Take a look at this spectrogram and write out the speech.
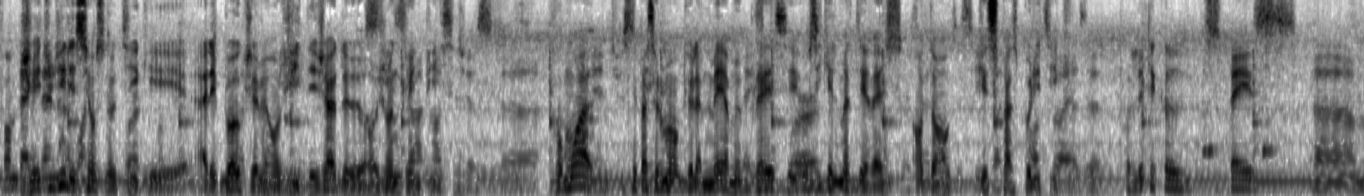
from back J'ai étudié I les sciences nautiques et for à l'époque j'avais envie déjà de rejoindre not Greenpeace. uh, Pour moi, ce n'est pas seulement que la mer me plaît, c'est aussi qu'elle m'intéresse en tant love the sea, qu'espace but politique. also as a political space, um,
